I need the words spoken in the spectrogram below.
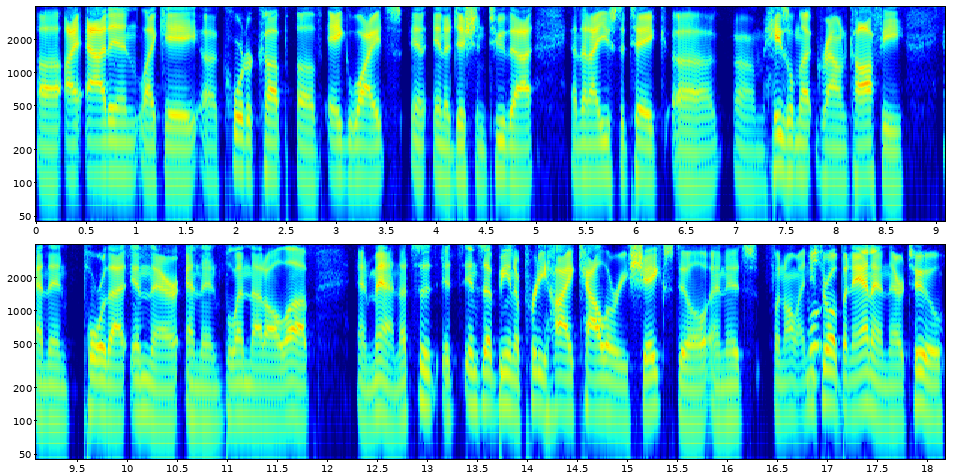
Uh, I add in like a, a quarter cup of egg whites in, in addition to that, and then I used to take uh, um, hazelnut ground coffee and then pour that in there and then blend that all up. And man, that's a it ends up being a pretty high calorie shake still, and it's phenomenal. And Well- you throw a banana in there too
